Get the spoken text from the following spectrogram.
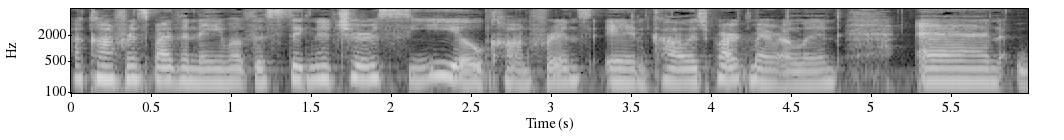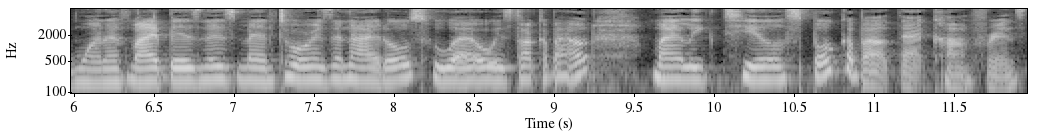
a conference by the name of the Signature CEO Conference in College Park, Maryland. And one of my business mentors and idols, who I always talk about, Myleik Teele, spoke about that conference.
